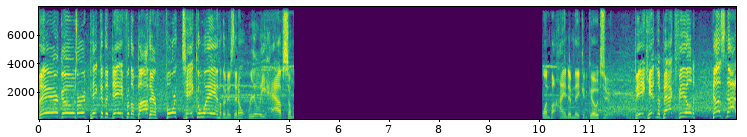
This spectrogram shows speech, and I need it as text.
There goes third pick of the day for the Bob. Their fourth takeaway. And Southern is they don't really have some. One behind him they could go to. Big hit in the backfield. Does not.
